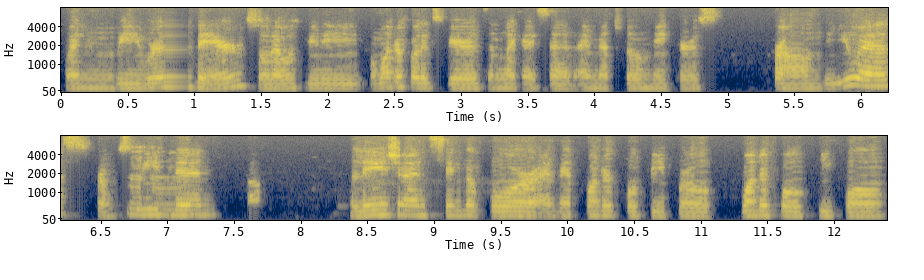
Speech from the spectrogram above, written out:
when we were there. So that was really a wonderful experience. And like I said, I met filmmakers from the US, from mm-hmm. Sweden, from Malaysia, and Singapore. I met wonderful people, wonderful people.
